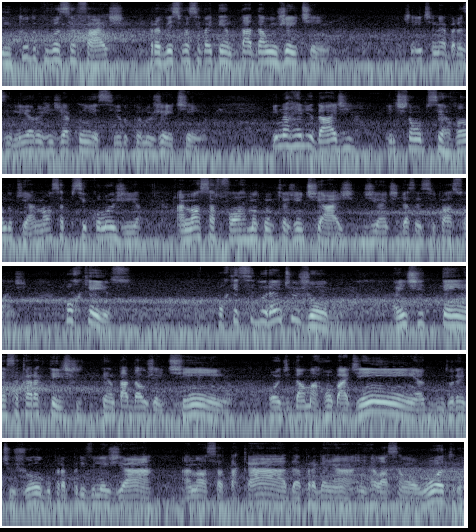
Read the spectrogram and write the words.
em tudo que você faz para ver se você vai tentar dar um jeitinho. Gente, né, brasileiro, a gente é conhecido pelo jeitinho. E na realidade, eles estão observando o que? A nossa psicologia, a nossa forma com que a gente age diante dessas situações. Por que isso? Porque se durante o jogo a gente tem essa característica de tentar dar o jeitinho, ou de dar uma roubadinha durante o jogo para privilegiar a nossa atacada, para ganhar em relação ao outro,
